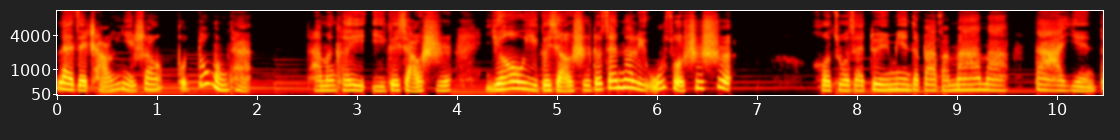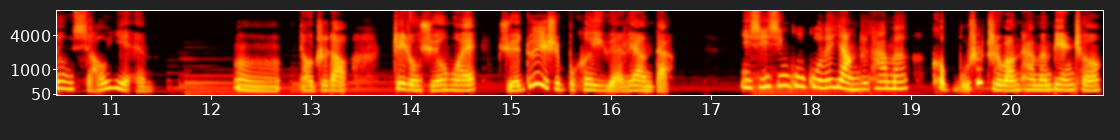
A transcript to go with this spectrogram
赖在长椅上不动弹。他们可以一个小时又一个小时的在那里无所事事，和坐在对面的爸爸妈妈大眼瞪小眼。嗯，要知道。这种行为绝对是不可以原谅的。你辛辛苦苦的养着他们，可不是指望他们变成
